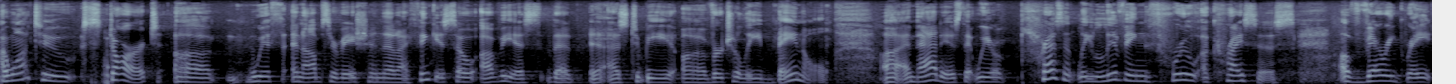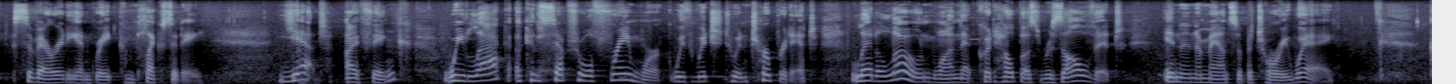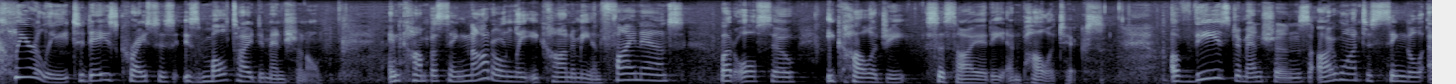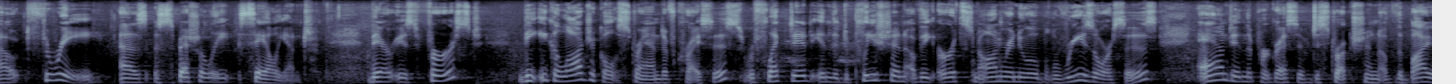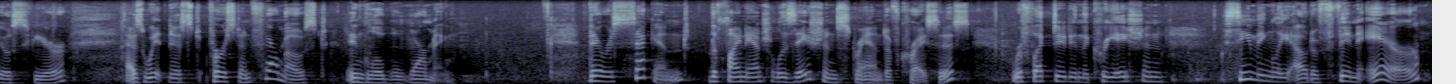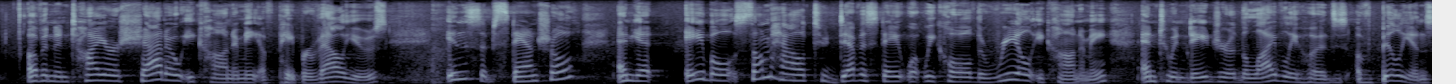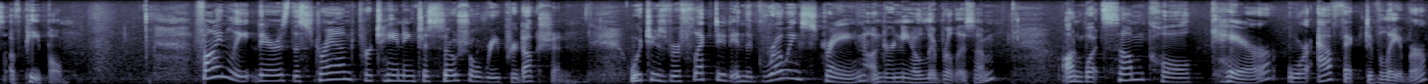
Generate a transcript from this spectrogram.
I want to start uh, with an observation that I think is so obvious that uh, as to be uh, virtually banal, uh, and that is that we are presently living through a crisis of very great severity and great complexity. Yet, I think, we lack a conceptual framework with which to interpret it, let alone one that could help us resolve it in an emancipatory way. Clearly, today's crisis is multidimensional, encompassing not only economy and finance, but also ecology, society, and politics. Of these dimensions, I want to single out three as especially salient. There is first, the ecological strand of crisis, reflected in the depletion of the Earth's non-renewable resources and in the progressive destruction of the biosphere, as witnessed first and foremost in global warming. There is second, the financialization strand of crisis, reflected in the creation, seemingly out of thin air, of an entire shadow economy of paper values, insubstantial and yet able somehow to devastate what we call the real economy and to endanger the livelihoods of billions of people. Finally, there is the strand pertaining to social reproduction, which is reflected in the growing strain under neoliberalism on what some call care or affective labor,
